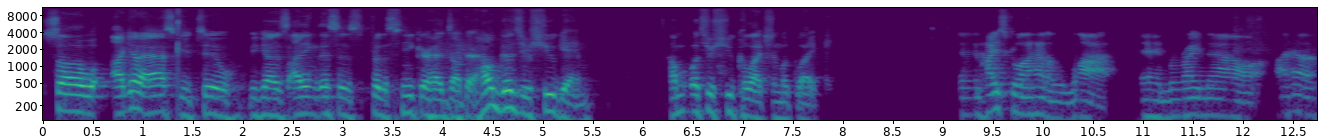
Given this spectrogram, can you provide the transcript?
So I got to ask you too, because I think this is for the sneakerheads out there. How good's your shoe game? How, what's your shoe collection look like? in high school I had a lot, and right now I have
